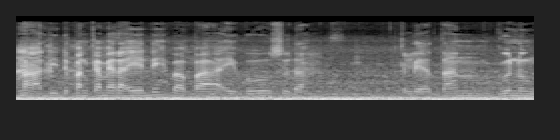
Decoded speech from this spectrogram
Nah, di depan kamera ini Bapak Ibu sudah kelihatan gunung.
